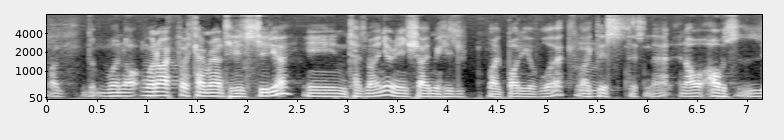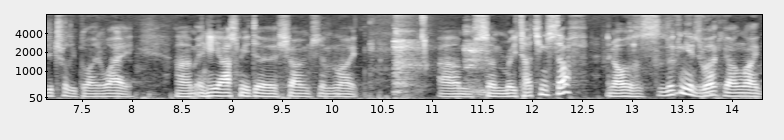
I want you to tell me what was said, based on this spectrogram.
When I, when I first came around to his studio in Tasmania, and he showed me his like body of work, like Mm. this, this, and that, and I, I was literally blown away. Um, and he asked me to show him some like um, some retouching stuff, and I was looking at his work, going like,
